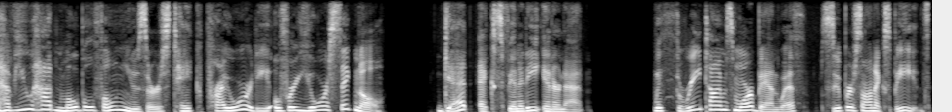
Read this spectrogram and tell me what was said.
Have you had mobile phone users take priority over your signal? Get Xfinity Internet. With three times more bandwidth, supersonic speeds,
